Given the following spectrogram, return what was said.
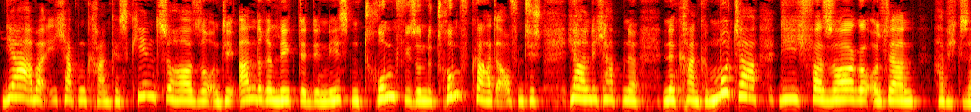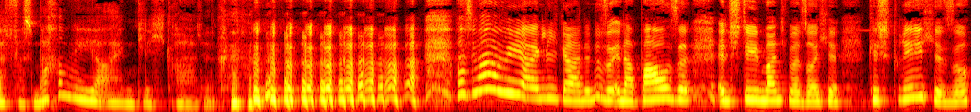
ja, aber ich habe ein krankes Kind zu Hause und die andere legte den nächsten Trumpf wie so eine Trumpfkarte auf den Tisch. Ja, und ich habe eine, eine kranke Mutter, die ich versorge. Und dann habe ich gesagt, was machen wir hier eigentlich gerade? wir hier eigentlich gerade? So in der Pause entstehen manchmal solche Gespräche so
